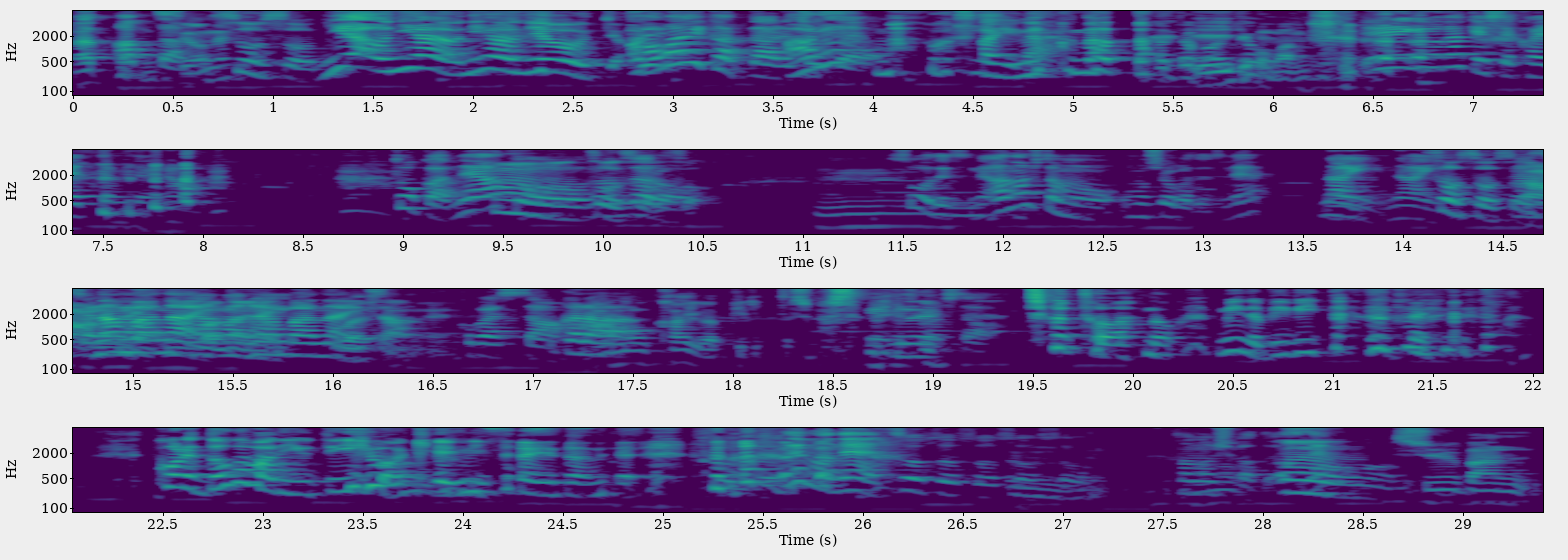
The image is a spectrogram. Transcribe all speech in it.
あったんですよね。そうそう。似合う似合う似合う似合うって。あれ？可愛かったあれちょっあれ？とマさんいなくなった営業マンみたいな。営業だけして帰ったみたいな。とかね。あと、なんだろう。そうですね。あの人も面白かったですねナインナインそうそうそう。あナンバーナイン。ナンバーナイン。ナンバーナイン。さん。小林さん。だから。あの回はピリッとしましたね。ピリッとしました、ちょっとあのみんなビビった。これどこまで言っていいわけ？みたいなね。でもねそうそうそうそう。そう、楽しかったですね、うん。終盤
